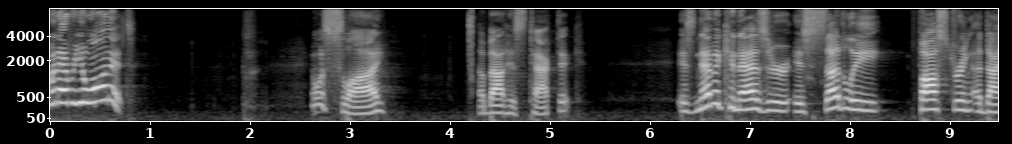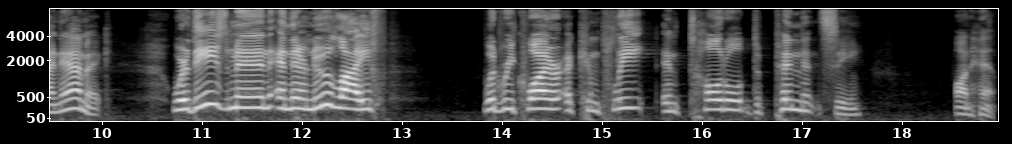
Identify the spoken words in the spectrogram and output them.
whenever you want it. It was sly about his tactic is Nebuchadnezzar is subtly fostering a dynamic where these men and their new life would require a complete and total dependency on him.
